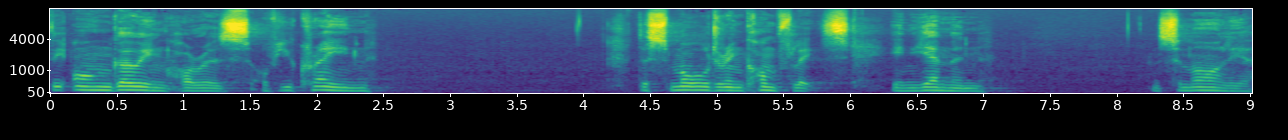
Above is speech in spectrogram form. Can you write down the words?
the ongoing horrors of Ukraine, the smouldering conflicts in Yemen and Somalia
